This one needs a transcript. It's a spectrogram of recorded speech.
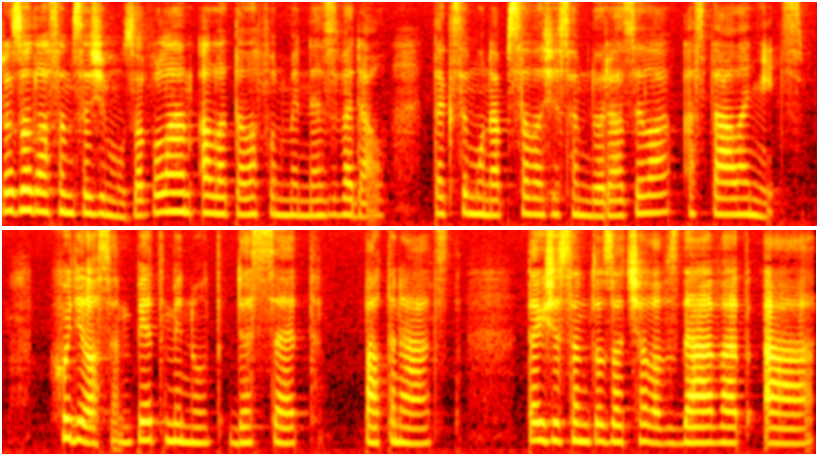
Rozhodla jsem se, že mu zavolám, ale telefon mi nezvedal, tak jsem mu napsala, že jsem dorazila a stále nic. Chodila jsem pět minut, deset, patnáct, takže jsem to začala vzdávat a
